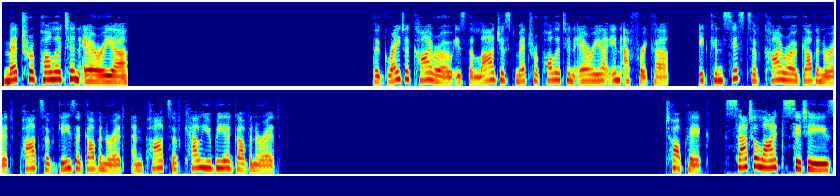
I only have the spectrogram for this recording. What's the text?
Metropolitan area. The Greater Cairo is the largest metropolitan area in Africa. It consists of Cairo Governorate, parts of Giza Governorate, and parts of Kaloubiya Governorate. Topic: Satellite cities.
